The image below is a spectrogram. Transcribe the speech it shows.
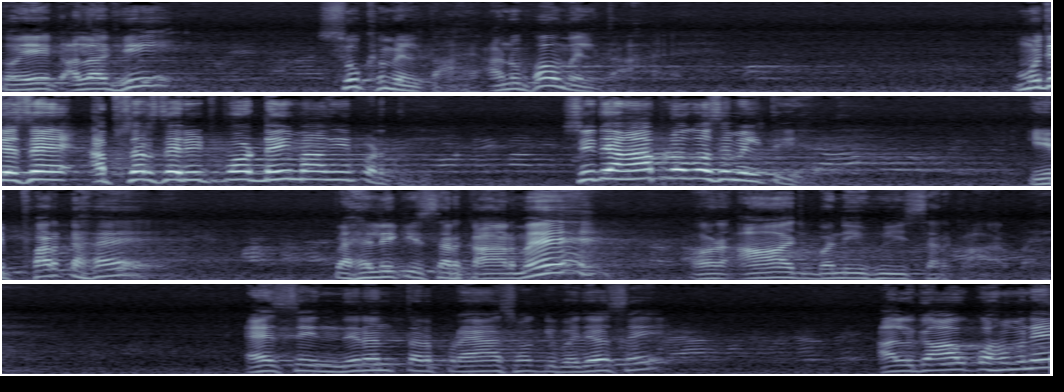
तो एक अलग ही सुख मिलता है, अनुभव मिलता है। मुझे से अफसर से रिपोर्ट नहीं मांगनी पड़ती, सीधे आप लोगों से मिलती है। ये फ़र्क है पहले की सरकार में और आज बनी हुई सरकार ऐसे निरंतर प्रयासों की वजह से अलगाव को हमने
